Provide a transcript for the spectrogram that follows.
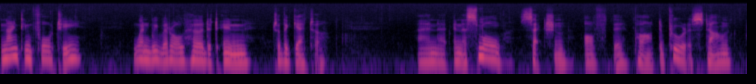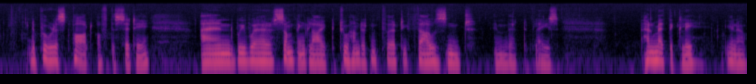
1940, when we were all herded in to the ghetto, and uh, in a small section of the part, the poorest town, the poorest part of the city, and we were something like 230,000 in that place, hermetically, you know,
